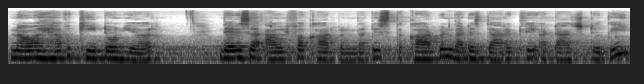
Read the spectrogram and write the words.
Now I have a ketone here. There is a alpha carbon that is the carbon that is directly attached to the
